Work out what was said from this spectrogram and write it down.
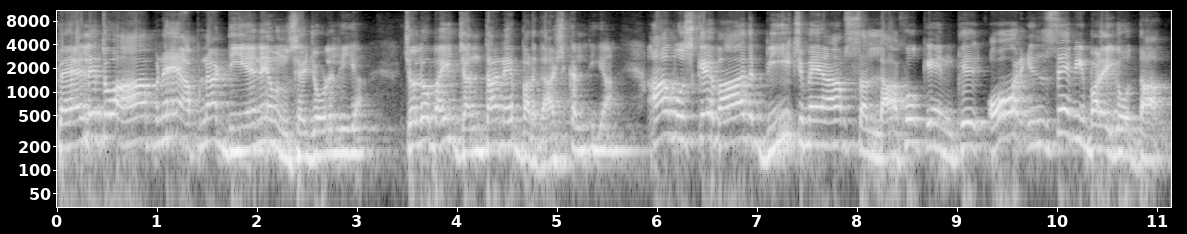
पहले तो आपने अपना डीएनए उनसे जोड़ लिया। चलो भाई, जनता ने बर्दाश्त कर लिया। अब उसके बाद बीच में आप सलाखों के इनके, और इनसे भी बड़े योद्धा,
